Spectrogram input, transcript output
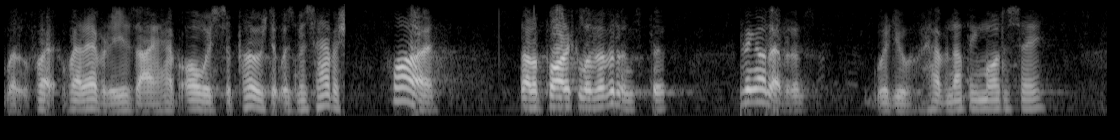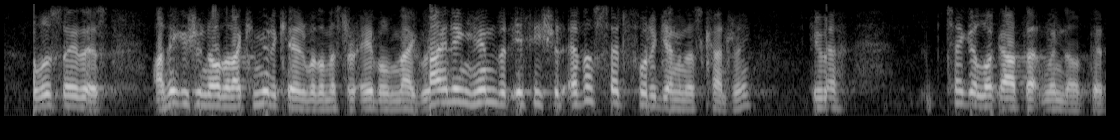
Well, wh- wherever he is, I have always supposed it was Miss Havisham. Why? Not a particle of evidence, Pip. Anything on evidence? Would you have nothing more to say? I will say this. I think you should know that I communicated with a Mr. Abel Magwitch, reminding him that if he should ever set foot again in this country, he would. Uh, take a look out that window, Pip.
